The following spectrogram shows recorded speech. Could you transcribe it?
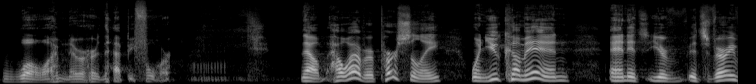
whoa, I've never heard that before. Now, however, personally, when you come in and it's you're it's very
